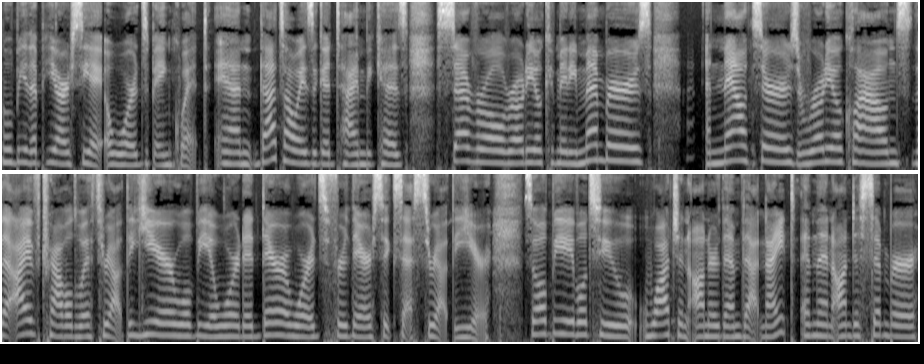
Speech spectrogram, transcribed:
will be the PRCA Awards banquet. And that's always a good time because several rodeo committee members, announcers, rodeo clowns that I've traveled with throughout the year will be awarded their awards for their success throughout the year. So I'll be able to watch and honor them that night. And then on December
